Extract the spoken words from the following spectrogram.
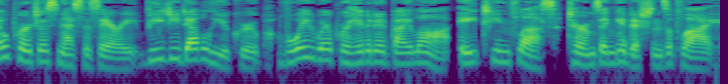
No purchase necessary. VGW Group. Void where prohibited by law. 18 plus. Terms and conditions apply.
